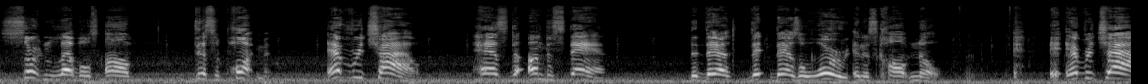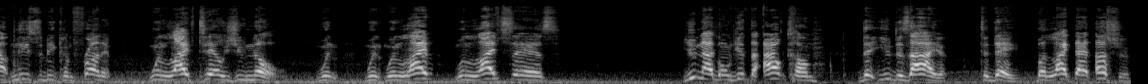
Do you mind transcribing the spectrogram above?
certain levels of disappointment. Every child has to understand that there, there's a word and it's called no. Every child needs to be confronted when life tells you no. When when when life when life says you're not gonna get the outcome that you desire today, but like that usher,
